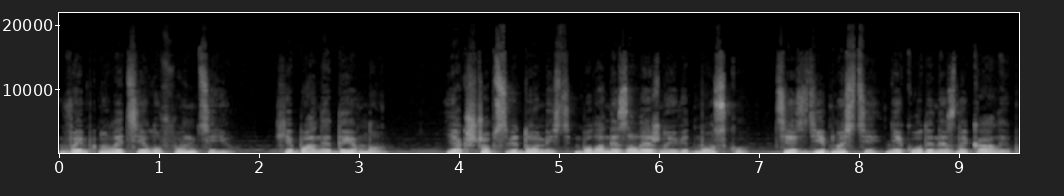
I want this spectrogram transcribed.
вимкнули цілу функцію. Хіба не дивно? Якщо б свідомість була незалежною від мозку, ці здібності нікуди не зникали б,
